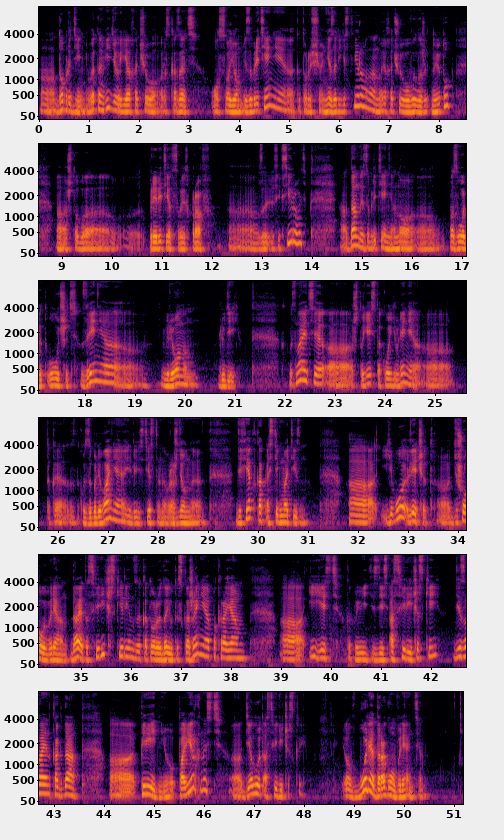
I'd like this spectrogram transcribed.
А, добрый день. В этом видео я хочу рассказать о своем изобретении, которое еще не зарегистрировано, но я хочу его выложить на YouTube, а, чтобы приоритет своих прав а, зафиксировать. Данное изобретение оно позволит улучшить зрение миллионам людей. Как вы знаете, что есть такое явление, такое, такое заболевание или естественное врожденное дефект, как астигматизм. А, его лечат а, дешевый вариант, да, это сферические линзы, которые дают искажения по краям. А, и есть, как вы видите здесь, асферический дизайн, когда переднюю поверхность делают асферической. В более дорогом варианте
